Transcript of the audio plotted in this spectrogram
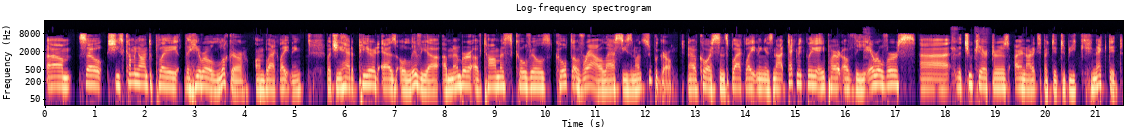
Um, so she's coming on to play the hero Looker on Black Lightning, but she had appeared as Olivia, a member of Thomas Coville's Cult of Rao last season on Supergirl. Now, of course, since Black Lightning is not technically a part of the Arrowverse, uh, the two characters are not expected to be connected.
